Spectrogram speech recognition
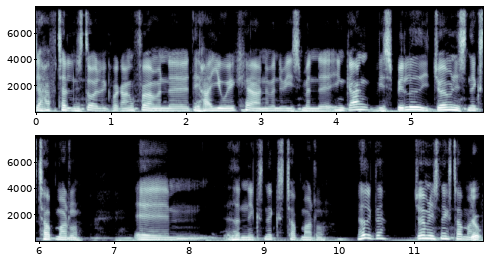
Jeg har fortalt en historie et par gange før, men øh, det har I jo ikke her nødvendigvis. Men øh, en gang vi spillede i Germany's Next Top Model, øh, hedder den Next, Next Top Model. Hedder det ikke det? Germany's Next Top Model. Jo.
